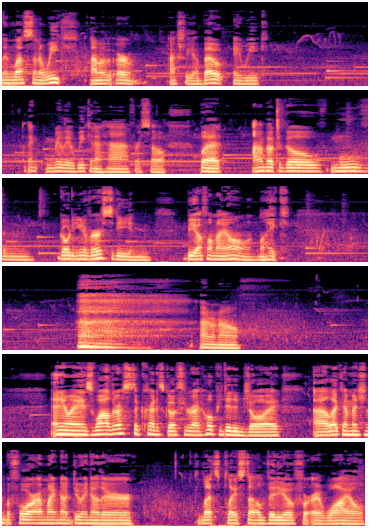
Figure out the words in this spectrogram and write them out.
in less than a week. I'm a, or actually about a week. I think really a week and a half or so. But I'm about to go move and go to university and be off on my own. Like I don't know. Anyways, while the rest of the credits go through, I hope you did enjoy. Uh, like I mentioned before, I might not do another Let's Play style video for a while,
